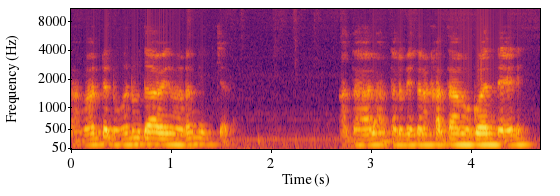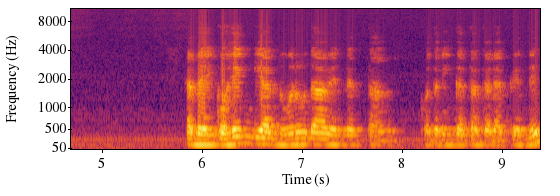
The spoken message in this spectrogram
Tamanට නුවණ උදා වෙනවා නම් එච්චර. අදාළ අතන මෙතන කතා මොකවත් නෑනේ. හැබැයි කොහෙන් ගියත් නුවණ උදා වෙන්නේ නැත්නම් කොතනින් ගත්තත් වැඩක් වෙන්නේ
